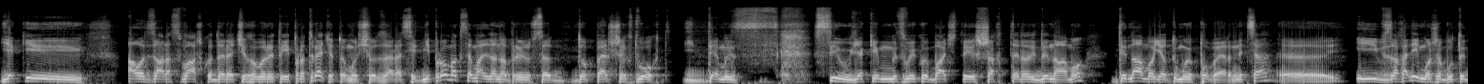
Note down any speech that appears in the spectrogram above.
які. А от зараз важко, до речі, говорити і про третю, тому що зараз і Дніпро максимально наближився до перших двох, де ми з сил, яким ми звикли бачити Шахтер і Динамо. Динамо, я думаю, повернеться. Е, І взагалі може бути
